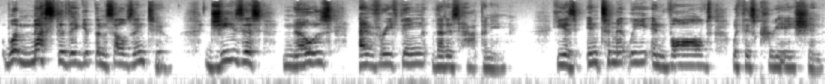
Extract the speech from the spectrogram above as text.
what mess did they get themselves into? Jesus knows everything that is happening. He is intimately involved with his creation,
